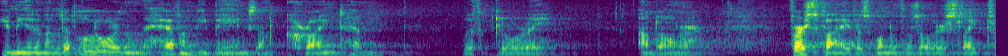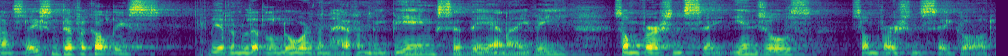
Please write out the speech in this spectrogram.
You made him a little lower than the heavenly beings and crowned him with glory and honour. Verse 5 is one of those other slight translation difficulties. Made him a little lower than heavenly beings, said the NIV. Some versions say angels, some versions say God.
